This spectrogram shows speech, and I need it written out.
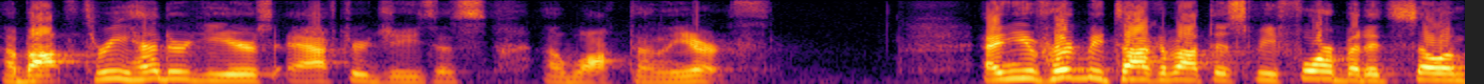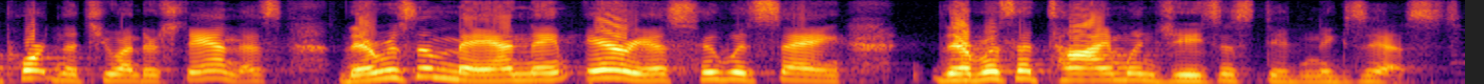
about 300 years after Jesus uh, walked on the earth. And you've heard me talk about this before, but it's so important that you understand this. There was a man named Arius who was saying there was a time when Jesus didn't exist.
